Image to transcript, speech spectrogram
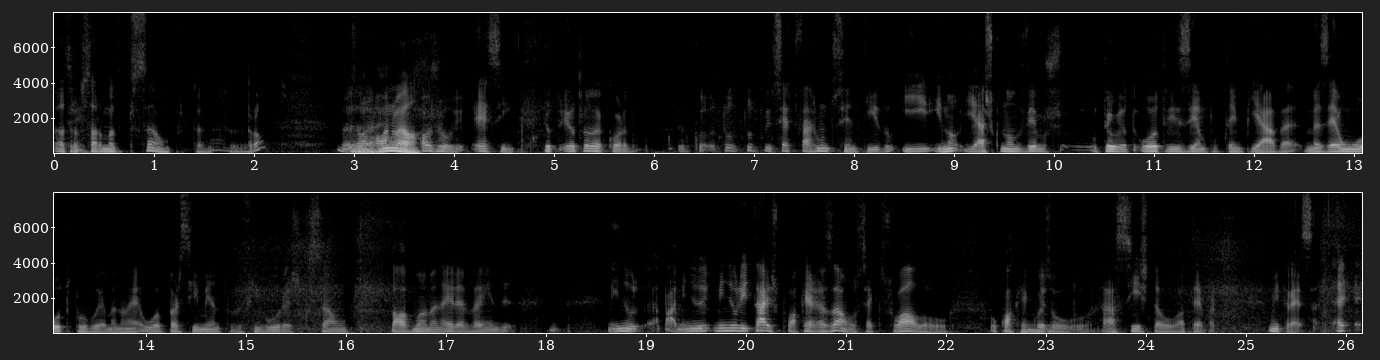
a atravessar uma depressão, portanto. Pronto. Mas, Eh, ó, ó, Manuel. ó, ó, Júlio, é assim, eu estou de acordo, tu, tu, tu disseste faz muito sentido e, e não- e acho que não devemos, o teu outro exemplo tem piada, mas é um outro problema, não é? O aparecimento de figuras que são, de alguma maneira, vêm de minor, minoritários por qualquer razão, ou sexual, ou, ou qualquer coisa, ou racista, ou whatever. Me interessa. A-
